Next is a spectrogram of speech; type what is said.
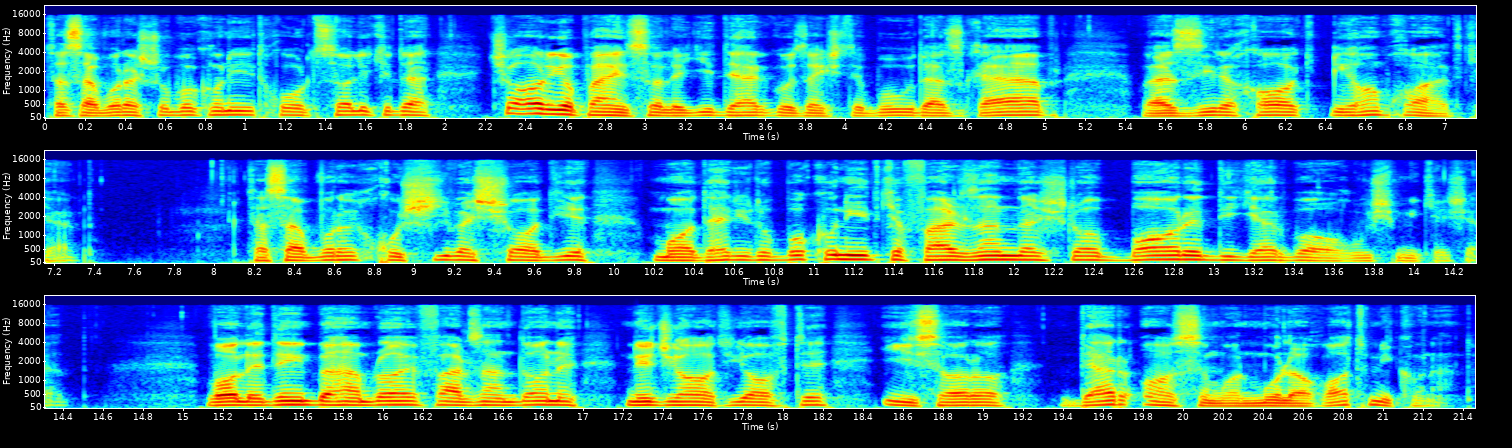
تصورش رو بکنید خردسالی که در چهار یا پنج سالگی درگذشته بود از قبر و از زیر خاک قیام خواهد کرد تصور خوشی و شادی مادری رو بکنید که فرزندش را بار دیگر به آغوش می کشد. والدین به همراه فرزندان نجات یافته عیسی را در آسمان ملاقات می کنند.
